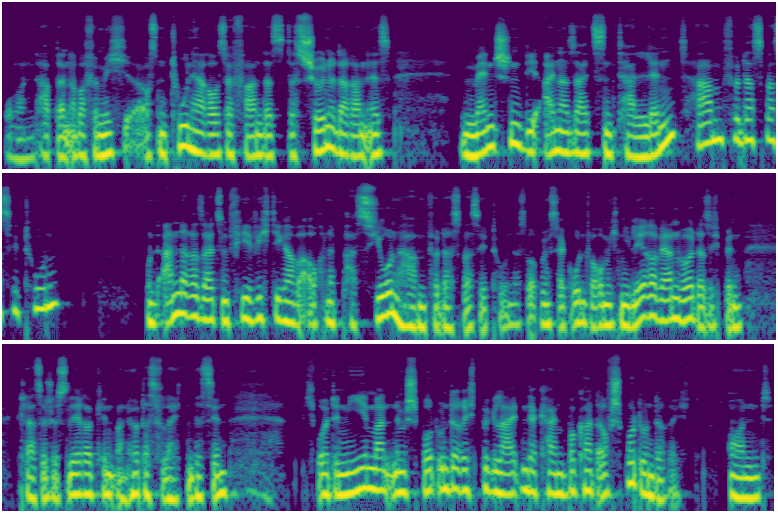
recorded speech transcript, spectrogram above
und habe dann aber für mich aus dem Tun heraus erfahren, dass das Schöne daran ist, Menschen, die einerseits ein Talent haben für das, was sie tun, und andererseits und viel wichtiger aber auch eine Passion haben für das, was sie tun. Das war übrigens der Grund, warum ich nie Lehrer werden wollte. Also ich bin klassisches Lehrerkind, man hört das vielleicht ein bisschen. Ich wollte nie jemanden im Sportunterricht begleiten, der keinen Bock hat auf Sportunterricht. Und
